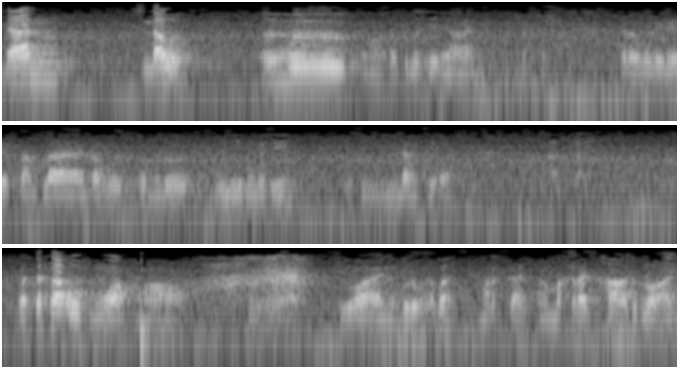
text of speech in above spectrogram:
dan sendawa uh, satu masjid dengar kan. Kalau boleh dia pelan-pelan kau tutup mulut bunyi pun kasi kasi hilang sikit lah. Watasa'ub muak. Ha. keluar kan huruf apa? Markas, uh, makhraj ha tu keluar kan.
